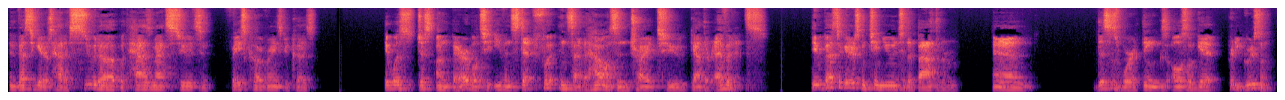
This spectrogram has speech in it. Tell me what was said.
investigators had to suit up with hazmat suits and face coverings because it was just unbearable to even step foot inside the house and try to gather evidence. The investigators continue into the bathroom, and this is where things also get pretty gruesome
